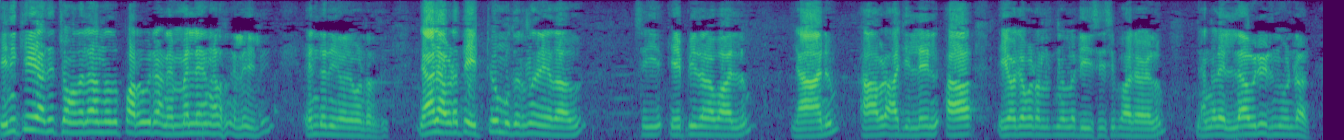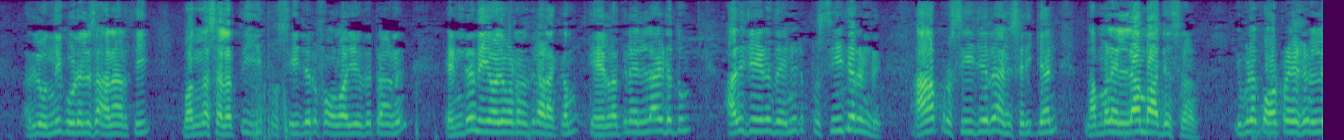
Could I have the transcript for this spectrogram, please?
എനിക്ക് അത് ചുമതല എന്നത് പറവൂരാണ് എം എൽ എ എന്നുള്ള നിലയിൽ എന്റെ നിയോജകമണ്ഡലത്തിൽ. ഞാൻ അവിടുത്തെ ഏറ്റവും മുതിർന്ന നേതാവ് സി കെ പി ധനപാലനും ഞാനും അവിടെ ആ ജില്ലയിൽ ആ നിയോജകമണ്ഡലത്തിൽ നിന്നുള്ള ഡി സി സി ഭാരവാഹികളും ഞങ്ങൾ എല്ലാവരും ഇരുന്നുകൊണ്ടാണ്. അതിൽ ഒന്നിൽ കൂടുതൽ സ്ഥാനാർത്ഥി വന്ന സ്ഥലത്ത് ഈ പ്രൊസീജിയർ ഫോളോ ചെയ്തിട്ടാണ് എന്റെ നിയോജകമണ്ഡലത്തിലടക്കം കേരളത്തിലെ എല്ലായിടത്തും അത് ചെയ്യുന്നത്. അതിനൊരു പ്രൊസീജിയർ ഉണ്ട്. ആ പ്രൊസീജിയർ അനുസരിക്കാൻ നമ്മളെല്ലാം ബാധ്യസ്ഥരാണ്. ഇവിടെ കോർപ്പറേഷനിൽ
